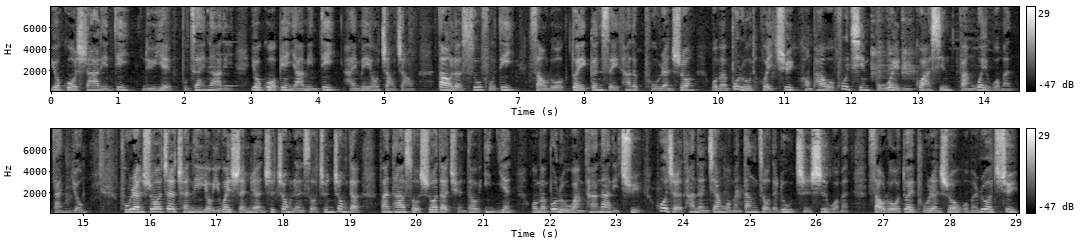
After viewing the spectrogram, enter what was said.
又过沙林地，驴也不在那里；又过便雅悯地，还没有找着。到了苏弗地，扫罗对跟随他的仆人说：“我们不如回去，恐怕我父亲不为驴挂心，反为我们担忧。”仆人说：“这城里有一位神人，是众人所尊重的，凡他所说的，全都应验。我们不如往他那里去，或者他能将我们当走的路指示我们。”扫罗对仆人说：“我们若去，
